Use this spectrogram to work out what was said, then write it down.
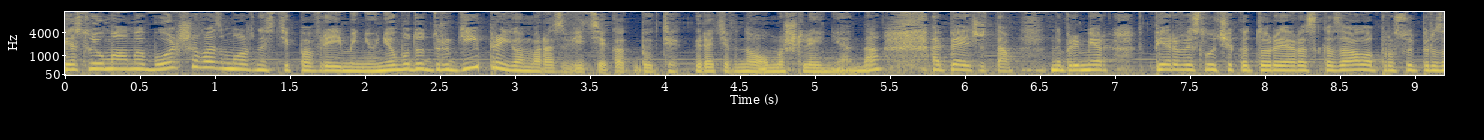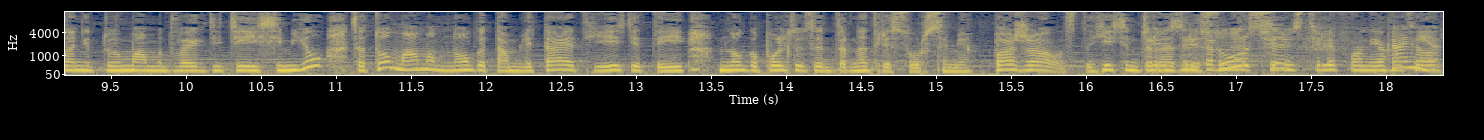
Если у мамы больше возможностей по времени, у нее будут другие приемы развития как бы креативного мышления, да? Опять же, там, например, первый случай, который я рассказала про суперзанятую маму двоих детей и семью, зато мама много там летает, ездит и много много пользуются интернет-ресурсами. Пожалуйста, есть интернет-ресурсы. Через, интернет, через телефон. Я Конечно. хотела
